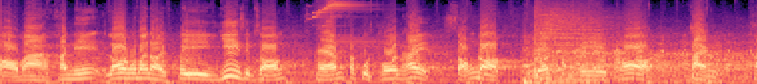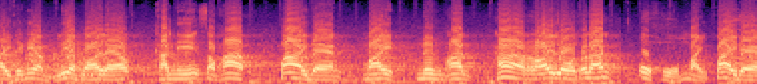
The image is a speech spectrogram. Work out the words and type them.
ต่อมา คันนี้ลองลงมาหน่อยปี 22 แถมตะกุดโทนให้ 2 ดอก รถมีท่อแต่งไทเทเนียมเรียบร้อยแล้ว คันนี้สภาพป้ายแดงไม่1,500 โลเท่านั้น โอ้โห ใหม่ป้ายแดง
